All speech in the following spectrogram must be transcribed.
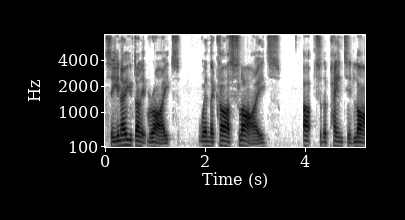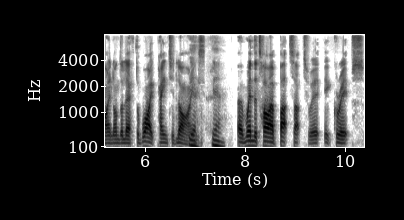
so you know you've done it right when the car slides up to the painted line on the left the white painted line Yes. Yeah. and when the tire butts up to it, it grips,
